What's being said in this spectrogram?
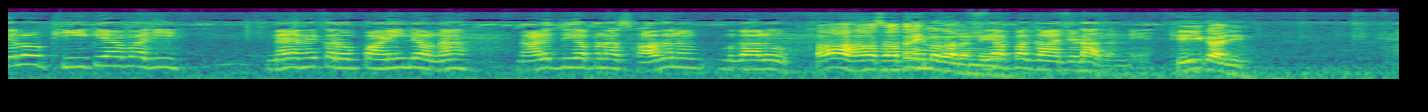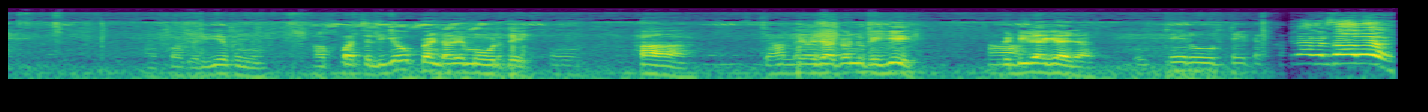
ਚਲੋ ਠੀਕ ਆ ਭਾਜੀ। ਮੈਂ ਫੇ ਘਰੋਂ ਪਾਣੀ ਲਿਆਉਣਾ। ਨਾਲੇ ਤੁਸੀਂ ਆਪਣਾ ਸਾਧਨ ਮੰਗਾ ਲਓ। ਹਾਂ ਹਾਂ ਸਾਧਨ ਹੀ ਮੰਗਾ ਤੇ ਲੈਣੇ ਆ ਆਪਾਂ ਗਾਂ ਚੜਾ ਦਿੰਨੇ ਆ ਠੀਕ ਆ ਜੀ। ਆਪਾਂ ਕਰੀਏ ਫੋਨ। ਆਪਾਂ ਚੱਲੀਏ ਉਹ ਪਿੰਡ ਵਾਲੇ ਮੋੜ ਤੇ। ਹਾਂ। ਚੱਲ। ਆ ਜਾ ਕੇ ਉਹਨੂੰ ਕਹੀਏ। ਗੱਡੀ ਲੈ ਕੇ ਆ ਜਾ। ਉੱਥੇ ਰੋਡ ਤੇ ਟੱਕਰ। ਡਰਾਈਵਰ ਸਾਹਿਬ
